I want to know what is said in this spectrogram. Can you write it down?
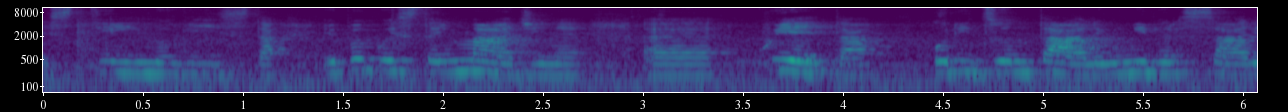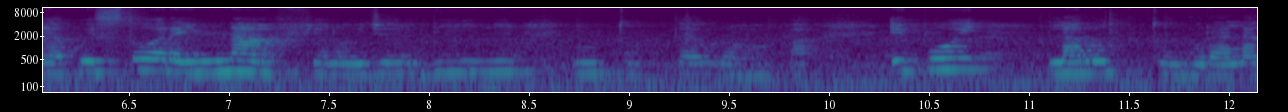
stilnovista e poi questa immagine eh, quieta, orizzontale, universale, a quest'ora innaffiano i giardini in tutta Europa e poi la rottura, la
